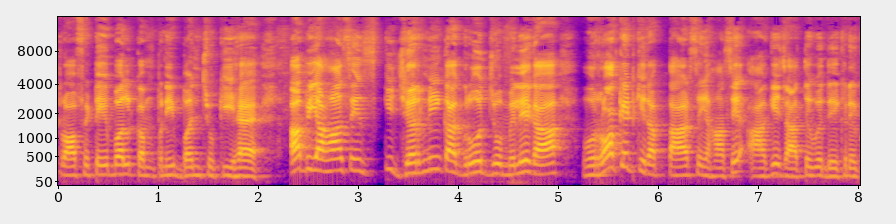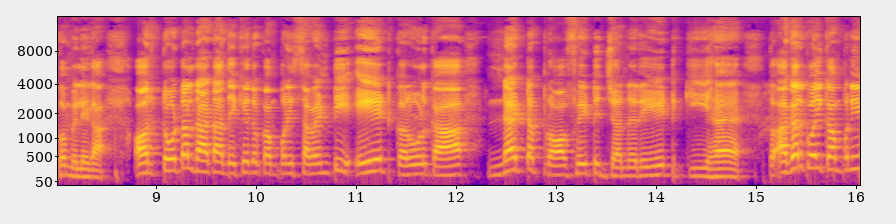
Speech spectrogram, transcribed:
profitable company बन चुकी है। अब यहाँ से इसकी जर्नी का ग्रोथ जो मिलेगा, वो रॉकेट की रफ्तार से यहाँ से आगे जाते हुए देखने को मिलेगा। और टोटल डाटा देखें तो कंपनी 78 करोड़ का नेट प्रॉफिट जनरेट की है। तो अगर कोई कंपनी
